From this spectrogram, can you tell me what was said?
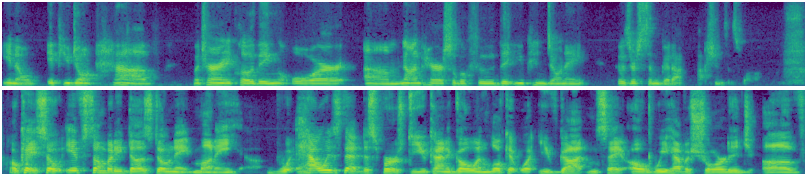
you know, if you don't have maternity clothing or um, non perishable food that you can donate, those are some good options as well. Okay, so if somebody does donate money, how is that dispersed? Do you kind of go and look at what you've got and say, "Oh, we have a shortage of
